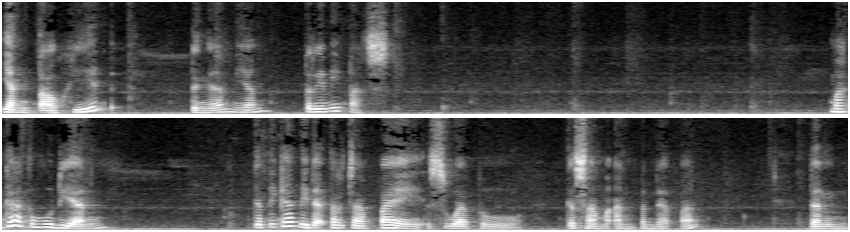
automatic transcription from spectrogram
yang tauhid dengan yang trinitas. Maka kemudian ketika tidak tercapai suatu kesamaan pendapat dan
